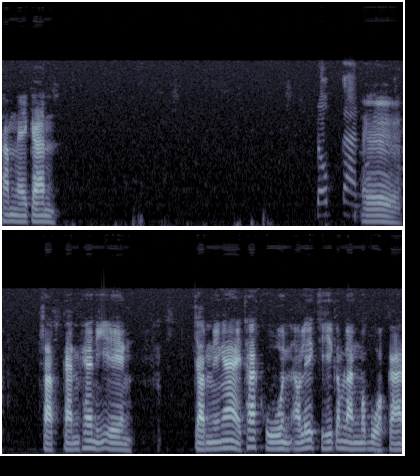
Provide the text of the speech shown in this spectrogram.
ทำไงกันลบกันเออสับกันแค่นี้เองจำง่ายๆถ้าคูณเอาเลขชี้กำลังมาบวกกัน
